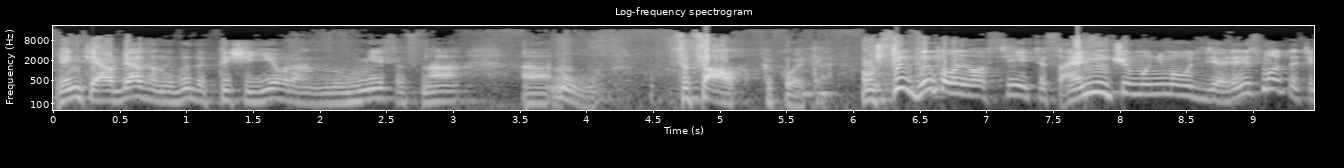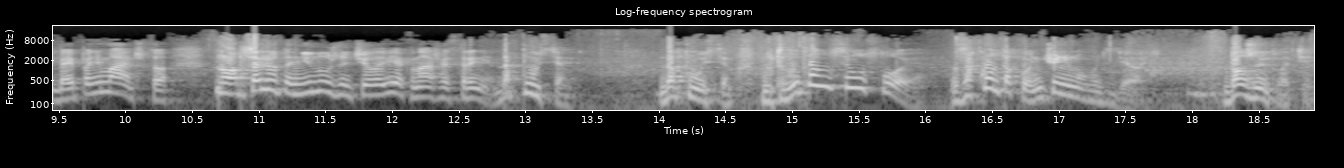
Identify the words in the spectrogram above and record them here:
И они тебе обязаны выдать 1000 евро ну, в месяц на, а, ну, социал какой-то. Потому что ты выполнила все эти, они ничего не могут сделать. Они смотрят на тебя и понимают, что ну, абсолютно ненужный человек в нашей стране. Допустим. Допустим. Ну ты выполнил все условия. Закон такой, ничего не могут сделать. Должны платить.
